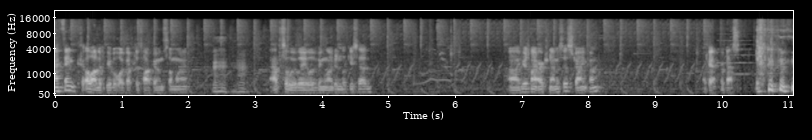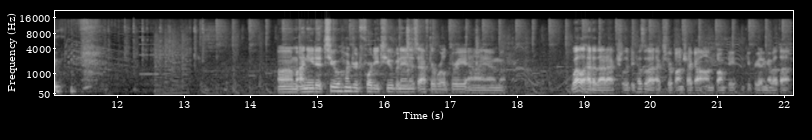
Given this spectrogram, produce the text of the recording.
I think a lot of people look up to Tako in some way. Mhm, mhm. Absolutely a living legend, like you said. Uh, here's my arch nemesis, Giant Comb. Okay, we're past. um, I needed 242 bananas after World 3, and I am well ahead of that, actually, because of that extra bunch I got on Bumpy. I keep forgetting about that.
